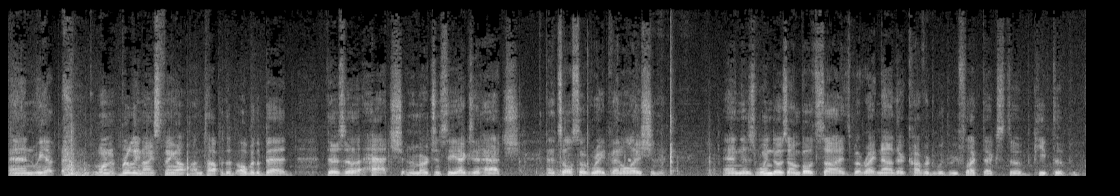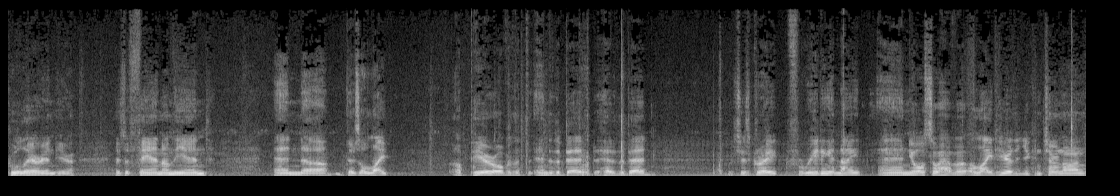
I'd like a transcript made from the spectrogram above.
And we have one really nice thing on top of the, over the bed there's a hatch, an emergency exit hatch, and it's also great ventilation. And there's windows on both sides, but right now they're covered with Reflectix to keep the cool air in here. There's a fan on the end, and uh, there's a light up here over the end of the bed, the head of the bed, which is great for reading at night. And you also have a, a light here that you can turn on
